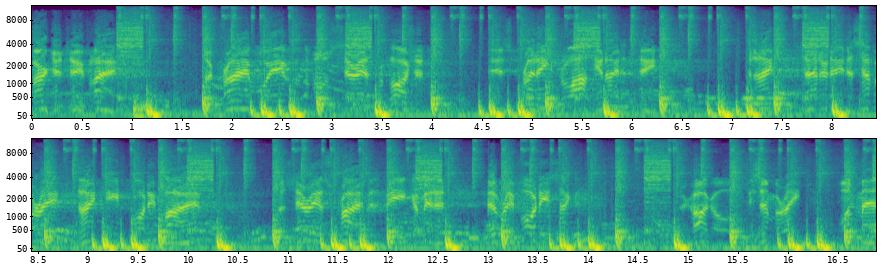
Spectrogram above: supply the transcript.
Emergency flash. The crime wave of the most serious proportions is spreading throughout the United States. Tonight, Saturday, December 8, 1945, a serious crime is being committed every 40 seconds. Chicago, December 8, one man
